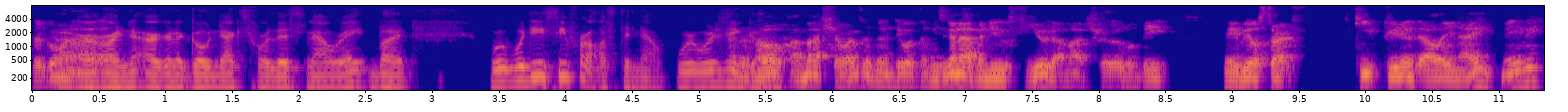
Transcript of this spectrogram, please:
they're going are, are, are going to go next for this now, right? But what, what, do you see for Austin now? Where where does he go? Know. I'm not sure what they're going to do with him. He's going to have a new feud. I'm not sure it'll be. Maybe he'll start keep feuding with LA Knight. Maybe.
